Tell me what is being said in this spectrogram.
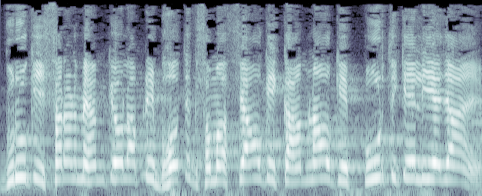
गुरु की शरण में हम केवल अपनी भौतिक समस्याओं की कामनाओं की पूर्ति के लिए जाएँ।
